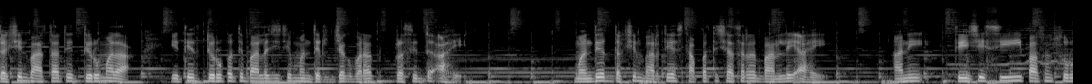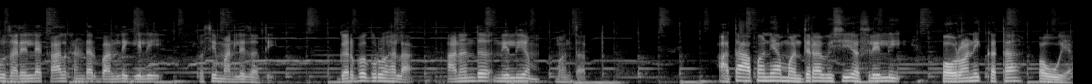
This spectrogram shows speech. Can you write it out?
दक्षिण भारतातील तिरुमाला येथील तिरुपती बालाजीचे मंदिर जगभरात प्रसिद्ध आहे. मंदिर दक्षिण भारतीय स्थापत्यशास्त्रात बांधले आहे आणि तीनशे सी पासून सुरू झालेल्या कालखंडात बांधले गेले असे मानले जाते. गर्भगृहाला आनंद निलयम म्हणतात. आता आपण या मंदिराविषयी असलेली पौराणिक कथा पाहूया.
